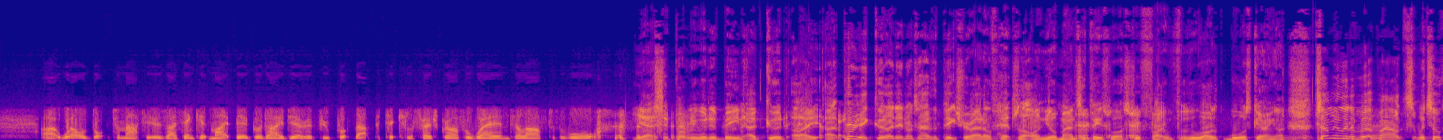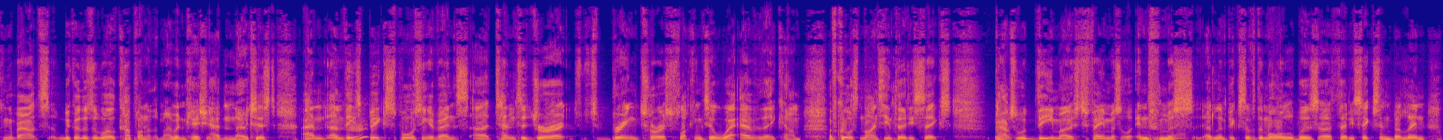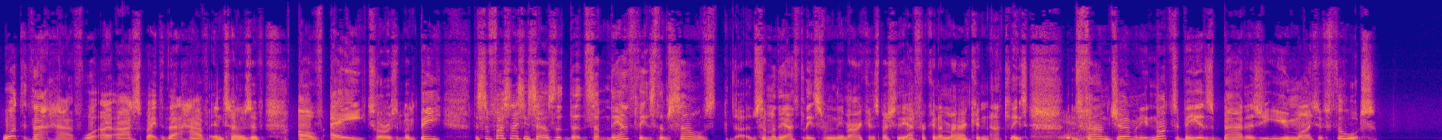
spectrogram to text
uh, well, Dr. Matthews, I think it might be a good idea if you put that particular photograph away until after the war. yes, it probably would have been a good, I, uh, probably a good idea not to have the picture of Adolf Hitler on your mantelpiece whilst you're fighting for the war's going on. Tell me a little bit about, we're talking about, because there's a World Cup on at the moment, in case you hadn't noticed, and, mm-hmm. and these big sporting events uh, tend to, draw, to bring tourists flocking to wherever they come. Of course, 1936, perhaps the most famous or infamous Olympics of them all was uh, 36 in Berlin. What did that have? What aspect did that have in terms of, of A, tourism, and B, there's some fascinating sales that, that some the athletes themselves, uh, some of the athletes from the American, especially the African American athletes, yeah. found Germany not to be as bad as you might have thought.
